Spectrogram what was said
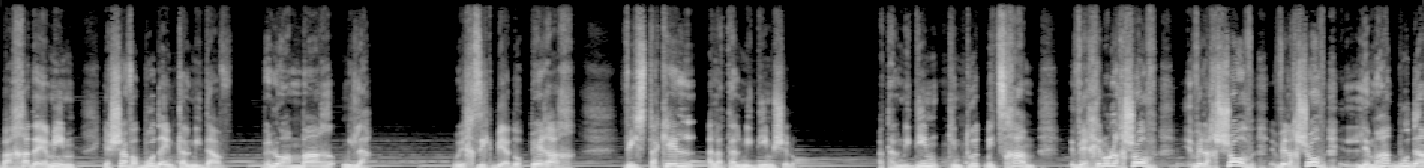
באחד הימים ישב הבודה עם תלמידיו ולא אמר מילה. הוא החזיק בידו פרח והסתכל על התלמידים שלו. התלמידים קימטו את מצחם והחלו לחשוב ולחשוב ולחשוב למה בודה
